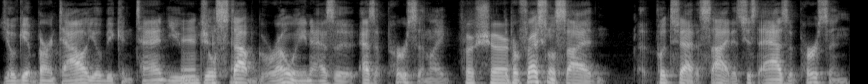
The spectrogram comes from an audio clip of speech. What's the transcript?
you'll get burnt out. You'll be content. You you'll stop growing as a as a person. Like For sure. the professional side uh, puts that aside. It's just as a person,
